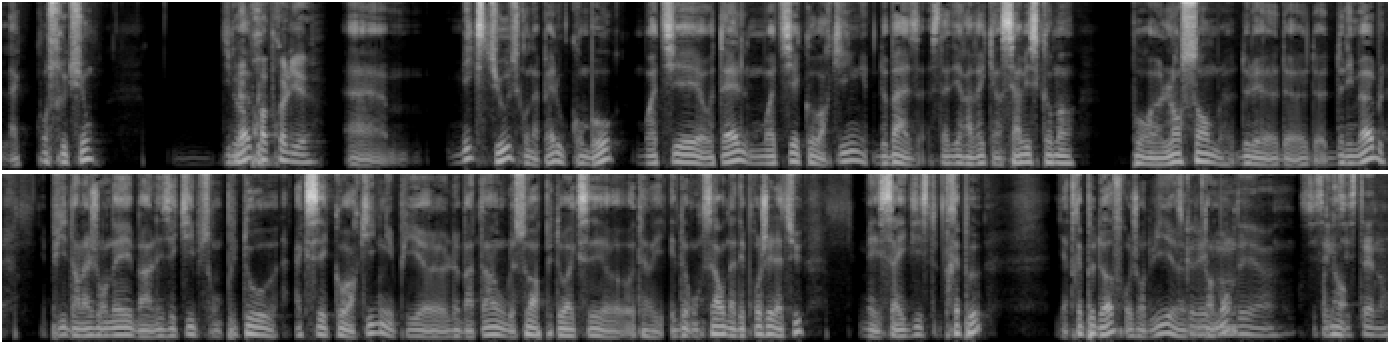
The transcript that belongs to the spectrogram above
la construction De vos d'immeubles propres lieux. euh, mixed use qu'on appelle ou combo, moitié hôtel, moitié coworking de base, c'est-à-dire avec un service commun pour euh, l'ensemble de, de, de, de l'immeuble. Et puis dans la journée, ben, les équipes sont plutôt axées coworking et puis euh, le matin ou le soir plutôt axées euh, hôtellerie. Et donc ça, on a des projets là-dessus, mais ça existe très peu. Il y a très peu d'offres aujourd'hui euh, dans le monde. demandé si ça Non. existait, non?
